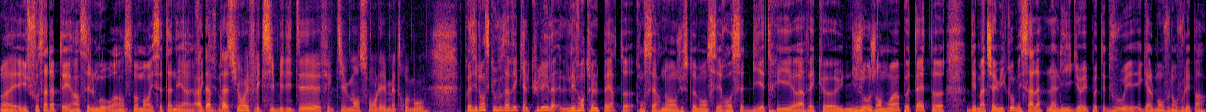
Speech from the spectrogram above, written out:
Ouais, il faut s'adapter, hein, c'est le mot hein, en ce moment et cette année. Hein, Adaptation et flexibilité, effectivement, sont les maîtres mots. Président, est-ce que vous avez calculé l'éventuelle perte concernant justement ces recettes billetterie euh, avec euh, une jauge en moins, peut-être euh, des matchs à huis clos, mais ça, la, Ligue et peut-être vous également, vous n'en voulez pas?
